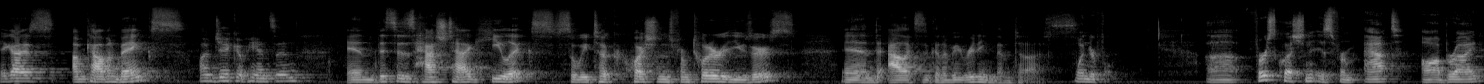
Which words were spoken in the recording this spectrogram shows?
Hey guys, I'm Calvin Banks, I'm Jacob Hansen. and this is hashtag Helix. So we took questions from Twitter users, and Alex is going to be reading them to us. Wonderful. Uh, first question is from at Awbride.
